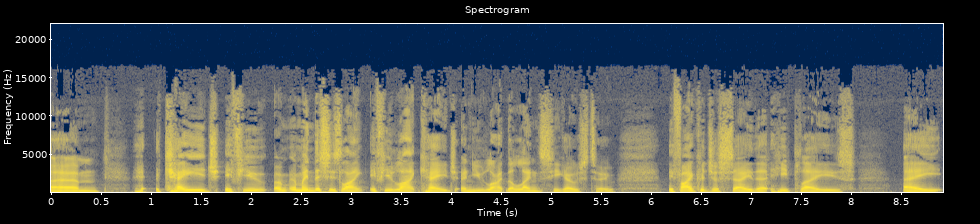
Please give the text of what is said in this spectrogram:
Um, Cage. If you, I I mean, this is like if you like Cage and you like the lengths he goes to. If I could just say that he plays a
